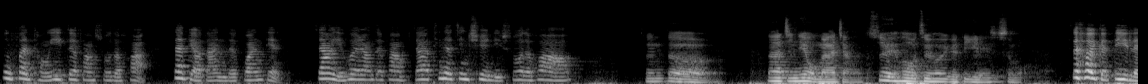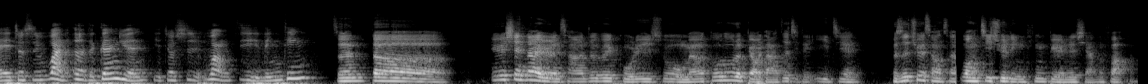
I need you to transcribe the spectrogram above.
部分同意对方说的话，再表达你的观点，这样也会让对方比较听得进去你说的话哦。真的。那今天我们来讲最后最后一个地雷是什么？最后一个地雷就是万恶的根源，也就是忘记聆听。真的，因为现代人常常就被鼓励说，我们要多多的表达自己的意见，可是却常常忘记去聆听别人的想法。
